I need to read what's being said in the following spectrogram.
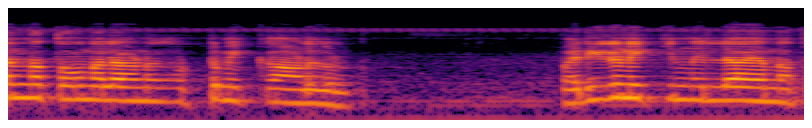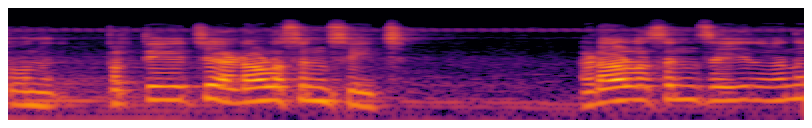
എന്ന തോന്നലാണ് ഒട്ടുമിക്ക ആളുകൾക്കും. പരിഗണിക്കുന്നില്ല എന്ന തോന്നൽ. പ്രത്യേകിച്ച് അഡോളസൻസ് ഏജ്. അഡോളസൻസ് ഏജ് എന്ന്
